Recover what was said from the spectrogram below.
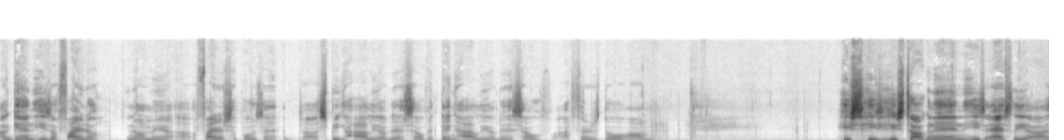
again, he's a fighter. You know what I mean? A fighter's supposed to uh, speak highly of themselves and think highly of themselves. I feel as though um, he's, he's he's talking and he's actually uh,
